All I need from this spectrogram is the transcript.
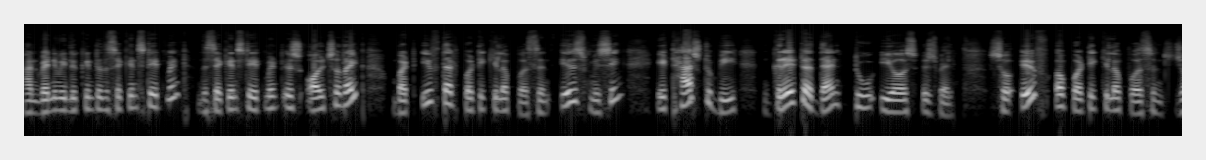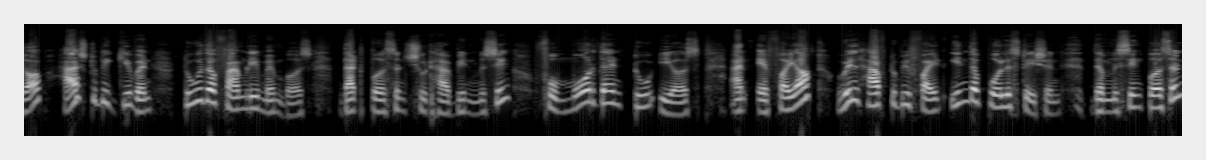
And when we look into the second statement the second statement is also right. But if that particular person is missing it has to be greater than 2 years as well. So if a particular person's job has to be given to the family members that person should have been missing for more than 2 years. An FIR will have to be filed in the police station the missing person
